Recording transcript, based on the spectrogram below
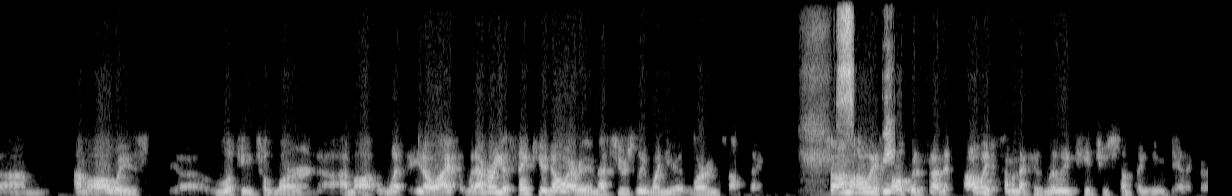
um, I'm always looking to learn. I'm, uh, you know, I, whenever you think you know everything, that's usually when you learn something. So I'm always open for that. There's always someone that can really teach you something new, Danica.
